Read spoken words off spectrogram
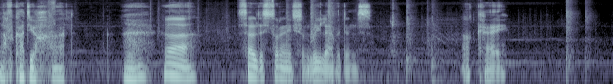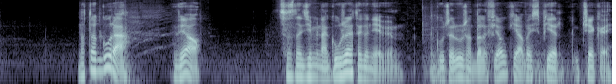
Love cut your hand. Ah. Sell this story needs some real evidence. Okej. No to góra. Wio. Co znajdziemy na górze? Tego nie wiem. Na górze róż, na dole fiołki, a weź spier... uciekaj.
